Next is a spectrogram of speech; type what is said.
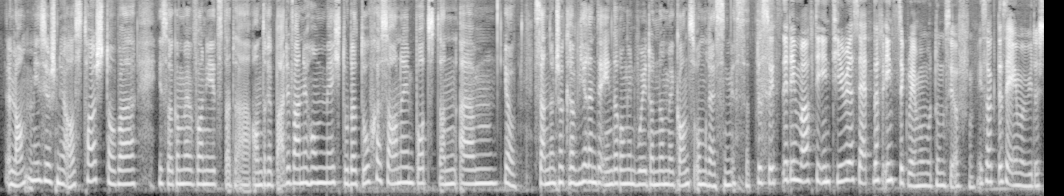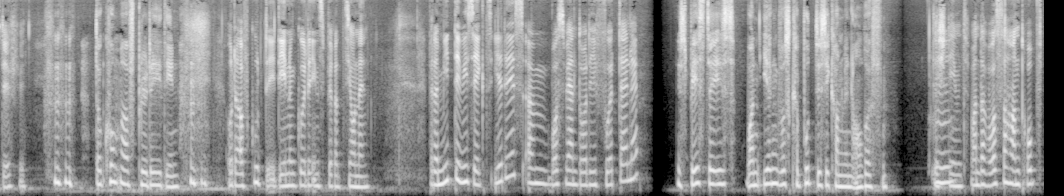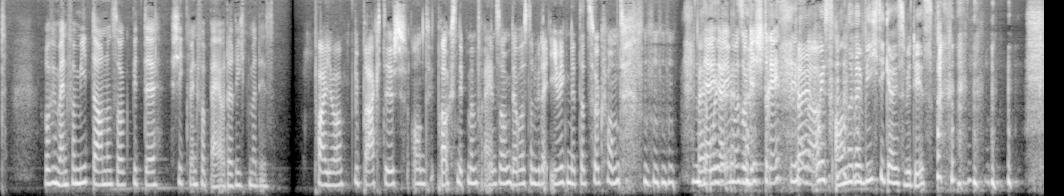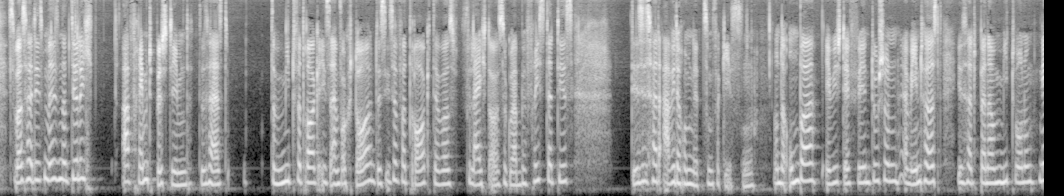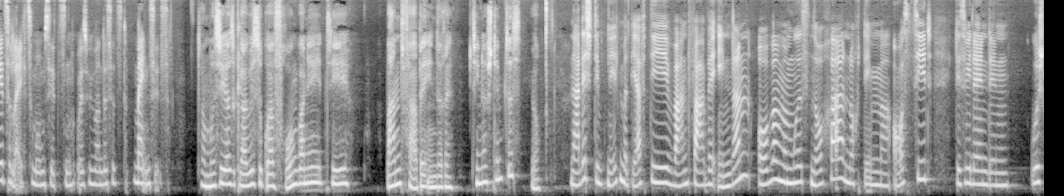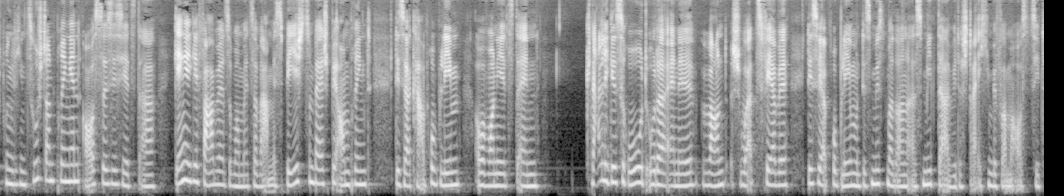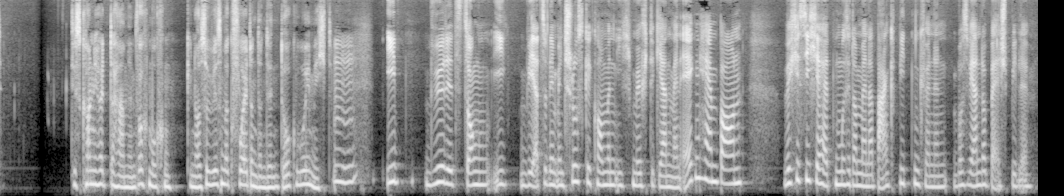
Lampen ist ja schnell austauscht, aber ich sage mal, wenn ich jetzt eine andere Badewanne haben möchte oder doch eine Sauna im Bad, dann ähm, ja, sind dann schon gravierende Änderungen, wo ich dann nochmal ganz umreißen müsste. Du sollst nicht immer auf die Interior-Seiten auf Instagram einmal umsurfen. Ich sage das ja immer wieder, Steffi. da kommt man auf blöde Ideen. oder auf gute Ideen und gute Inspirationen. Bei der Miete, wie seht ihr das? Ähm, was wären da die Vorteile? Das Beste ist, wenn irgendwas kaputt ist, ich kann wen anrufen. Das mhm. stimmt. Wenn der Wasserhahn tropft, rufe ich meinen Vermieter an und sage, bitte schick wen vorbei oder richt mir das. Paar ja, wie praktisch. Und ich brauche es nicht meinem Freien sagen, der was dann wieder ewig nicht dazukommt. Weil der ja immer so gestresst ist. Weil genau. alles andere wichtiger ist wie das. das was halt ist, man ist natürlich auch fremdbestimmt. Das heißt, der Mietvertrag ist einfach da. Das ist ein Vertrag, der was vielleicht auch sogar befristet ist. Das ist halt auch wiederum nicht zum Vergessen. Und der Umbau, eh wie Steffi, du schon erwähnt hast, ist halt bei einer Mietwohnung nicht so leicht zum Umsetzen, als wie wenn das jetzt meins ist. Da muss ich also, glaube ich, sogar fragen, wann ich die Wandfarbe ändere. Tina, stimmt das? Ja. Nein, das stimmt nicht. Man darf die Wandfarbe ändern, aber man muss nachher, nachdem man auszieht, das wieder in den ursprünglichen Zustand bringen, außer es ist jetzt eine gängige Farbe, also wenn man jetzt ein warmes Beige zum Beispiel anbringt, das wäre kein Problem, aber wenn ich jetzt ein knalliges Rot oder eine Wand schwarz färbe, das wäre ein Problem und das müsste man dann als Mieter auch wieder streichen, bevor man auszieht. Das kann ich halt daheim einfach machen, genauso wie es mir gefällt und an den Tag, wo ich möchte. Mhm. Ich würde jetzt sagen, ich wäre zu dem Entschluss gekommen, ich möchte gern mein Eigenheim bauen welche Sicherheiten muss ich dann meiner Bank bieten können? Was wären da Beispiele?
